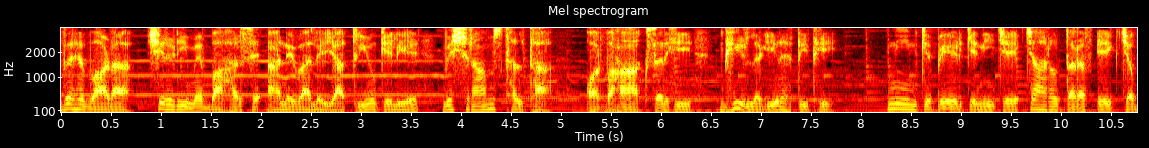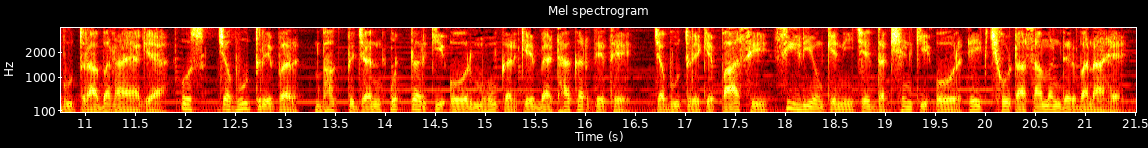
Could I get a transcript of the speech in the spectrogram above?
वह वाड़ा शिरडी में बाहर से आने वाले यात्रियों के लिए विश्राम स्थल था और वहाँ अक्सर ही भीड़ लगी रहती थी। नीम के पेड़ के नीचे चारों तरफ़ एक चबूतरा बनाया गया। उस चबूतरे पर भक्तजन उत्तर की ओर मुँह करके बैठा करते थे। चबूतरे के पास ही सीढ़ियों के नीचे दक्षिण की ओर एक छोटा सा मंदिर बना है।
